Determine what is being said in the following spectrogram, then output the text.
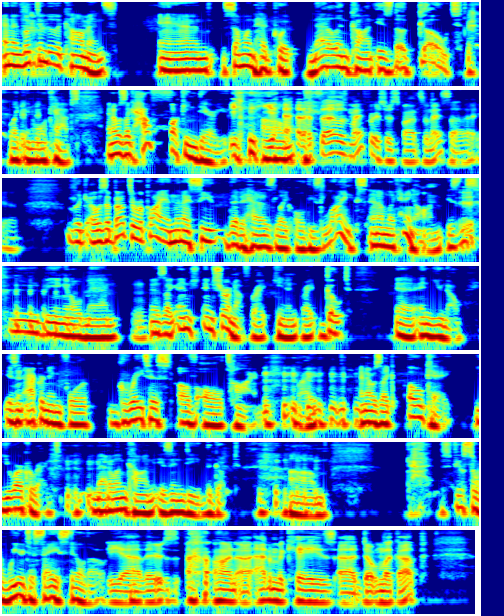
and I looked into the comments, and someone had put Madeline Kahn is the goat, like in all caps. And I was like, how fucking dare you? yeah, um, that was my first response when I saw that. Yeah. Like I was about to reply, and then I see that it has like all these likes, and I'm like, hang on, is this me being an old man? Mm-hmm. And it's like, and, and sure enough, right, Keenan, right, goat and you know, is an acronym for greatest of all time, right? and I was like, okay, you are correct. Madeline Kahn is indeed the goat. Um, God, this feels so weird to say still, though. Yeah, there's on uh, Adam McKay's uh, Don't Look Up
